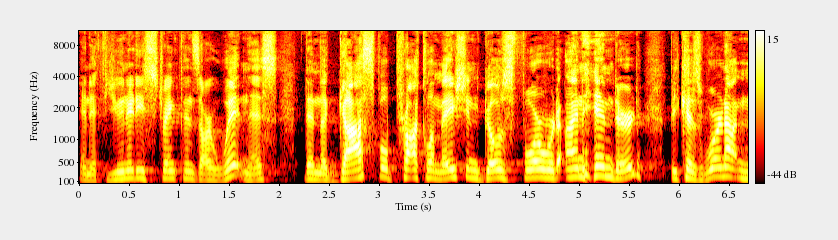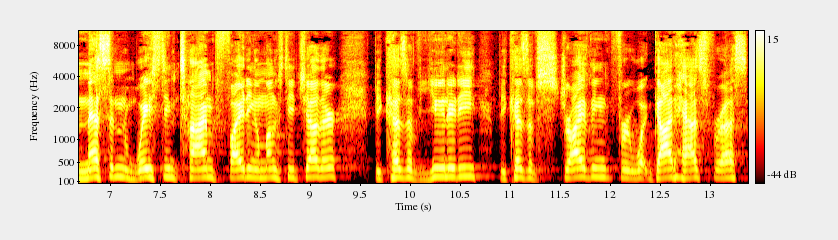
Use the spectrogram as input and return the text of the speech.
And if unity strengthens our witness, then the gospel proclamation goes forward unhindered because we're not messing, wasting time fighting amongst each other. Because of unity, because of striving for what God has for us,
